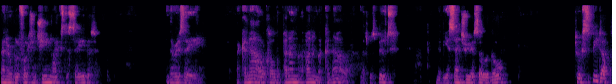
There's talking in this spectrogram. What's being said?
Venerable Fulton Sheen likes to say that there is a, a canal called the Panama, Panama Canal that was built maybe a century or so ago to speed up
